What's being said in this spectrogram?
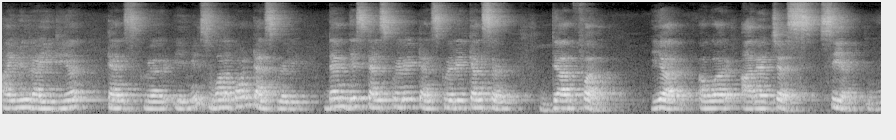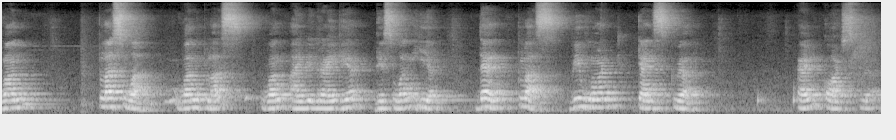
I will write here tan square a means 1 upon tan square a then this tan square a tan square a cancel therefore here our RHS here 1 plus 1 1 plus 1 I will write here this one here. Then plus we want tan square and cot square.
